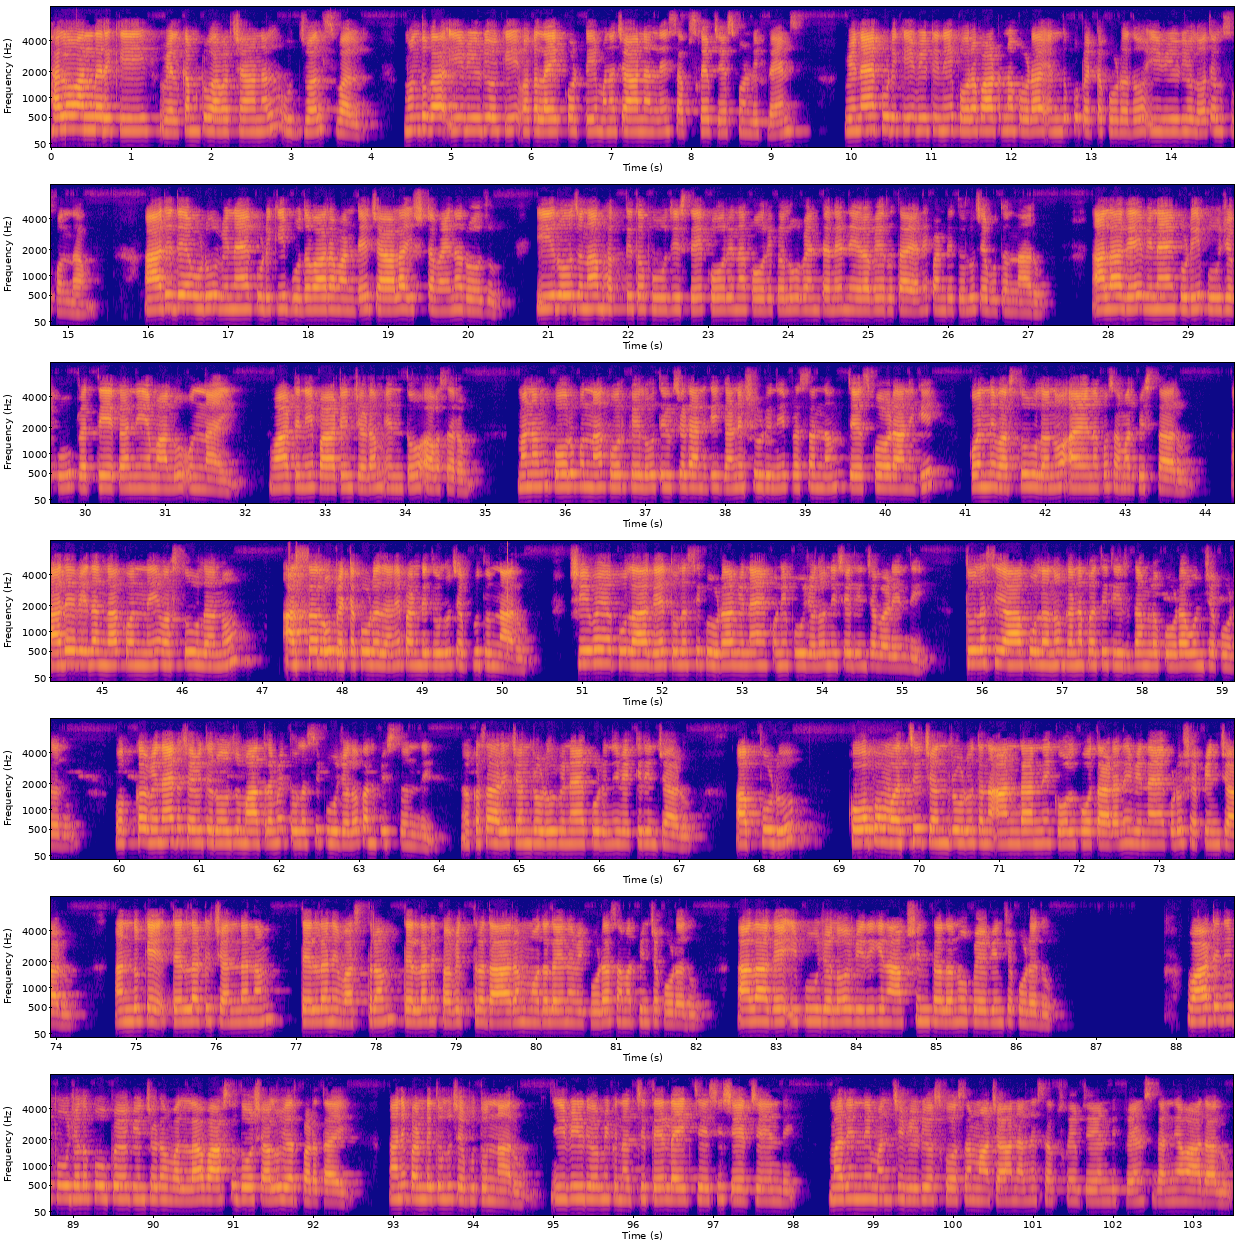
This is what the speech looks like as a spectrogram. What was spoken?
Hello అందరికీ welcome to our channel Ujjwal's world. ముందుగా ఈ వీడియోకి ఒక లైక్ కొట్టి మన ఛానల్ని సబ్స్క్రైబ్ చేసుకోండి ఫ్రెండ్స్. వినాయకుడికి వీటిని పొరపాటున కూడా ఎందుకు పెట్టకూడదో ఈ వీడియోలో తెలుసుకుందాం. ఆదిదేవుడు వినాయకుడికి బుధవారం అంటే చాలా ఇష్టమైన రోజు. ఈ రోజున భక్తితో పూజిస్తే కోరిన కోరికలు వెంటనే నెరవేరుతాయని పండితులు చెబుతున్నారు. అలాగే వినాయకుడి పూజకు ప్రత్యేక నియమాలు ఉన్నాయి. వాటిని పాటించడం ఎంతో అవసరం. మనం కోరుకున్న కోరికలు తీర్చడానికి గణేశుడిని ప్రసన్నం చేసుకోవడానికి కొన్ని వస్తువులను ఆయనకు సమర్పిస్తారు. అదేవిధంగా కొన్ని వస్తువులను అస్సలు పెట్టకూడదని పండితులు చెబుతున్నారు. శివయ్యకు లాగే తులసి కూడా వినాయకుని పూజలో నిషేధించబడింది. తులసి ఆకులను గణపతి తీర్థంలో కూడా ఉంచకూడదు. ఒక్క వినాయక చవితి రోజు మాత్రమే తులసి పూజలో కనిపిస్తుంది. ఒకసారి చంద్రుడు వినాయకుడిని వెక్కిరించాడు. అప్పుడు కోపం వచ్చి చంద్రుడు తన అందాన్ని కోల్పోతాడని వినాయకుడు శపించాడు. అందుకే తెల్లటి చందనం తెల్లని వస్త్రం తెల్లని పవిత్ర దారం మొదలైనవి కూడా సమర్పించకూడదు. అలాగే ఈ పూజలో విరిగిన అక్షింతలను ఉపయోగించకూడదు. వాటిని పూజలకు ఉపయోగించడం వల్ల వాస్తు దోషాలు ఏర్పడతాయి అని పండితులు చెబుతున్నారు. ఈ వీడియో మీకు నచ్చితే లైక్ చేసి షేర్ చేయండి. మరిన్ని మంచి వీడియోస్ కోసం మా ఛానల్ని సబ్స్క్రైబ్ చేయండి ఫ్రెండ్స్. ధన్యవాదాలు.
